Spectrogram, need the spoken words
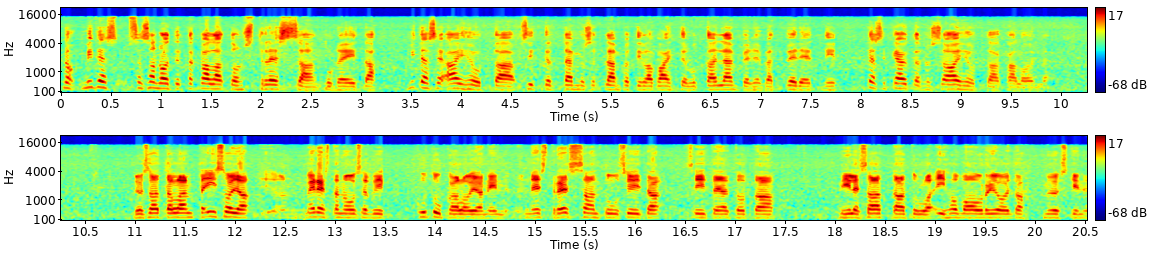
No, miten sä sanoit, että kalat on stressaantuneita? Mitä se aiheuttaa sitten tämmöiset lämpötilavaihtelut tai lämpenevät vedet, niin mitä se käytännössä aiheuttaa kaloille? Jos ajatellaan, että isoja merestä nousevia kutukaloja, niin ne stressaantuu siitä, siitä ja tota, niille saattaa tulla ihovaurioita myöskin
